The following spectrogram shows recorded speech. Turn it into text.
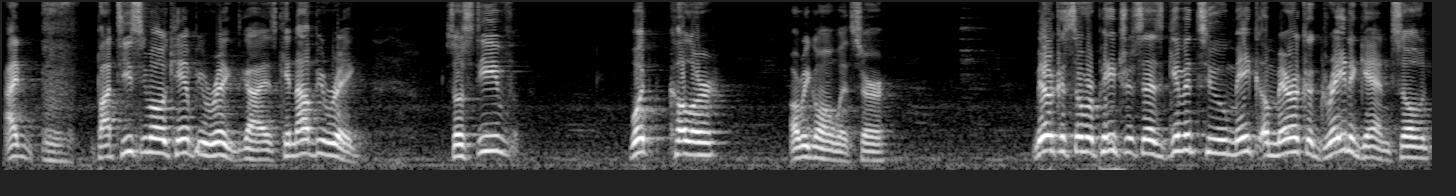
I pff, Battissimo can't be rigged, guys. Cannot be rigged. So Steve, what color are we going with, sir? America Silver Patriot says, give it to make America great again. So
